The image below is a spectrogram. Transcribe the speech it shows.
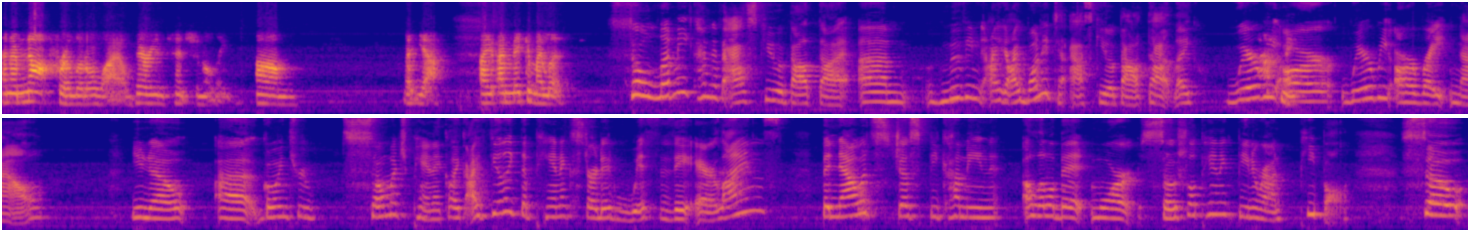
and I'm not for a little while, very intentionally. Um, but yeah, I, I'm making my list. So let me kind of ask you about that. Um, moving, I, I wanted to ask you about that, like where we are, where we are right now. You know, uh, going through so much panic. Like I feel like the panic started with the airlines, but now it's just becoming a little bit more social panic, being around people. So,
